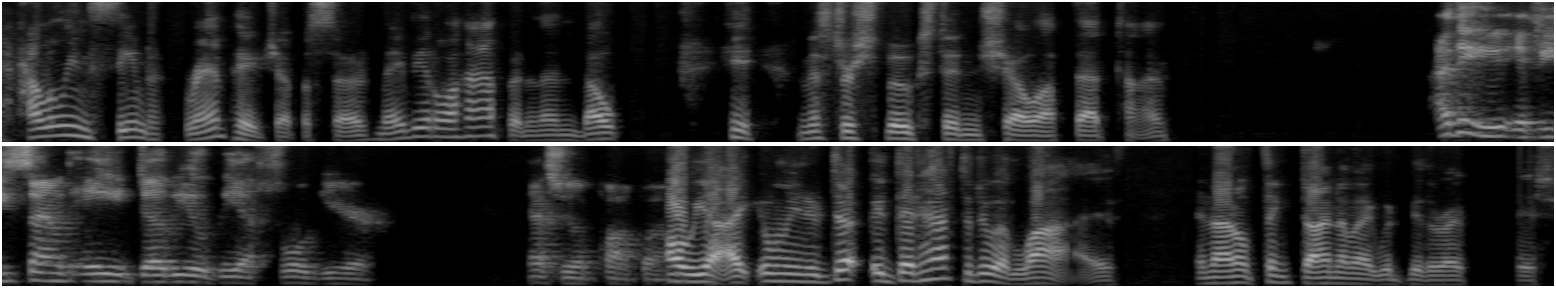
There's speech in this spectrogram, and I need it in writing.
Halloween themed Rampage episode? Maybe it'll happen. And then nope, he, Mr. Spooks didn't show up that time. I think if he signed with AEW, it'll be at full gear. That's what will pop up. Oh yeah, I, I mean it, they'd have to do it live, and I don't think Dynamite would be the right place.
